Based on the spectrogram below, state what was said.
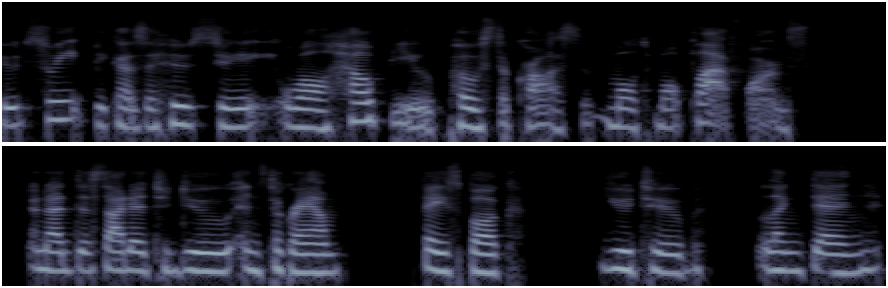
Hootsuite because Hootsuite will help you post across multiple platforms. And I decided to do Instagram, Facebook, YouTube, LinkedIn,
